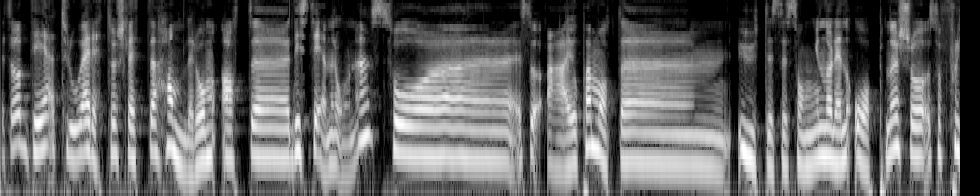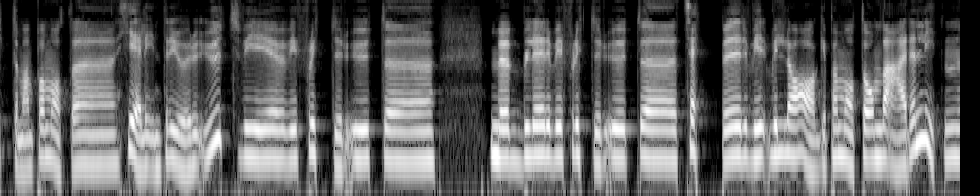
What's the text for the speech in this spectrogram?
Det tror jeg rett og slett handler om at uh, de senere årene så, uh, så, er jo på en måte um, utesesongen Når den åpner, så, så, flytter man på en måte hele interiøret ut. Vi, vi flytter ut uh, møbler, vi flytter ut uh, tepper. Vi, vi, lager på en måte Om det er en liten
